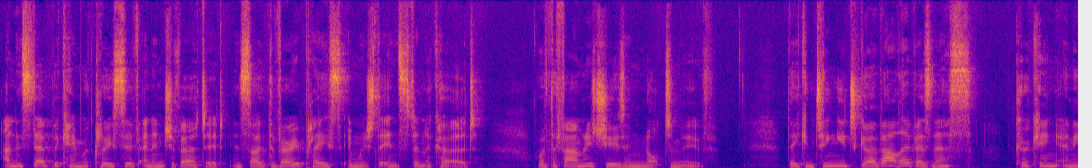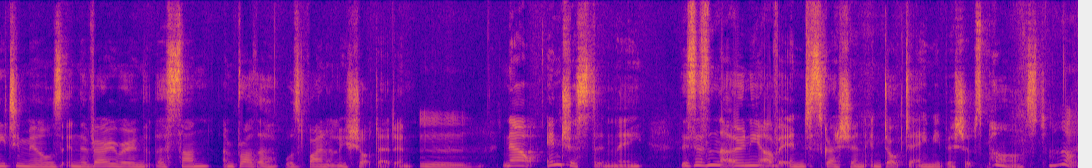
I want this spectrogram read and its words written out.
and instead became reclusive and introverted inside the very place in which the incident occurred, with the family choosing not to move. They continued to go about their business, cooking and eating meals in the very room that their son and brother was violently shot dead in. Now, interestingly, this isn't the only other indiscretion in Dr. Amy Bishop's past. Oh,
